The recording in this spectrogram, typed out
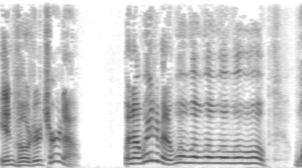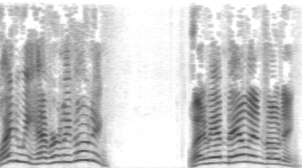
in voter turnout. Well, now, wait a minute. Whoa, whoa, whoa, whoa, whoa, whoa. Why do we have early voting? Why do we have mail in voting?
